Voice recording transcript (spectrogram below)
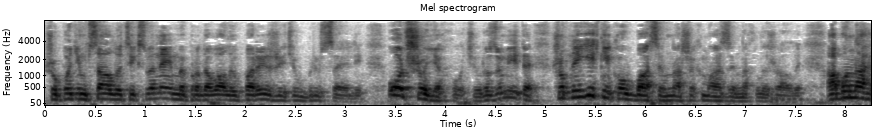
щоб потім сало цих свиней ми продавали в Парижі чи в Брюсселі. От що я хочу, розумієте? Щоб не їхні ковбаси в наших магазинах лежали. Або на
